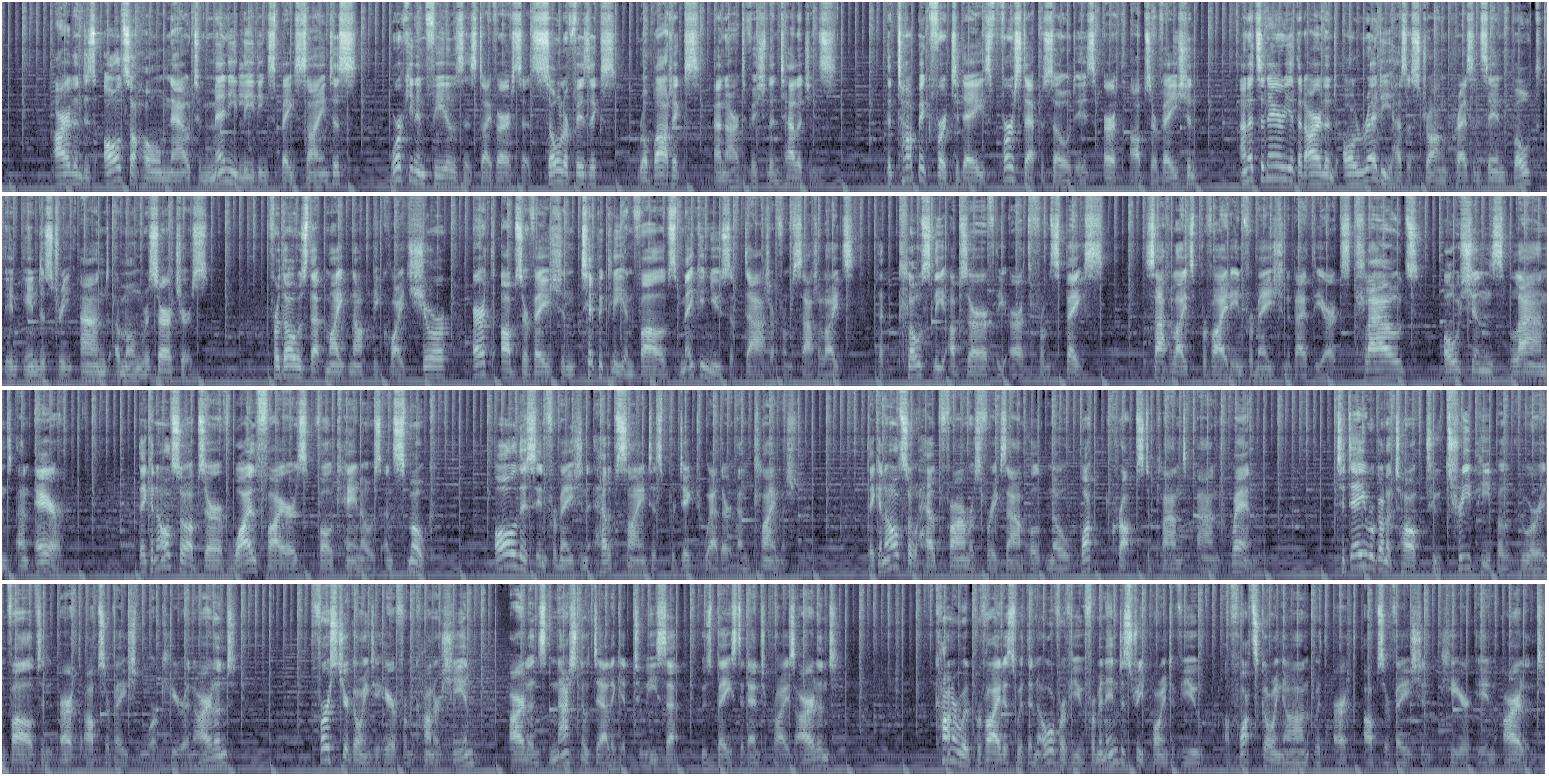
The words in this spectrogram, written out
Ireland is also home now to many leading space scientists working in fields as diverse as solar physics, robotics, and artificial intelligence. The topic for today's first episode is Earth observation, and it's an area that Ireland already has a strong presence in, both in industry and among researchers. For those that might not be quite sure, Earth observation typically involves making use of data from satellites that closely observe the Earth from space. Satellites provide information about the Earth's clouds, oceans, land, and air. They can also observe wildfires, volcanoes, and smoke. All this information helps scientists predict weather and climate. They can also help farmers, for example, know what crops to plant and when. Today, we're going to talk to three people who are involved in Earth observation work here in Ireland. First, you're going to hear from Conor Sheehan, Ireland's national delegate to ESA, who's based at Enterprise Ireland. Conor will provide us with an overview from an industry point of view of what's going on with Earth observation here in Ireland.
